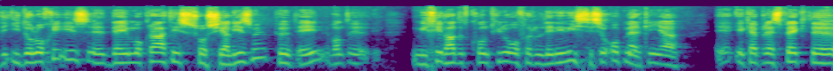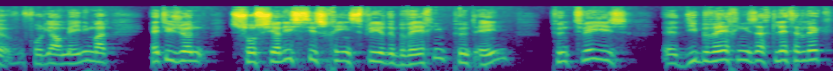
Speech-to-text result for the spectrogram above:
de ideologie is eh, democratisch socialisme, punt 1. Want eh, Michiel had het continu over Leninistische opmerking. Ja, eh, ik heb respect voor jouw mening, maar het is een socialistisch geïnspireerde beweging, punt 1. Punt 2 is, die beweging zegt letterlijk,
